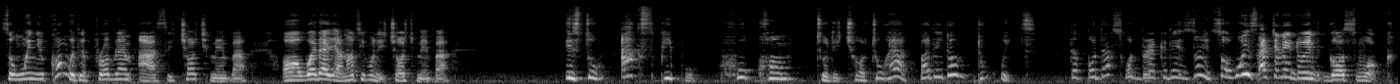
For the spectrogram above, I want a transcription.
So when you come with a problem as a church member, or whether you are not even a church member, is to ask people who come to the church to help, but they don't do it. But that's what Brekete is doing. So who is actually doing God's work?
